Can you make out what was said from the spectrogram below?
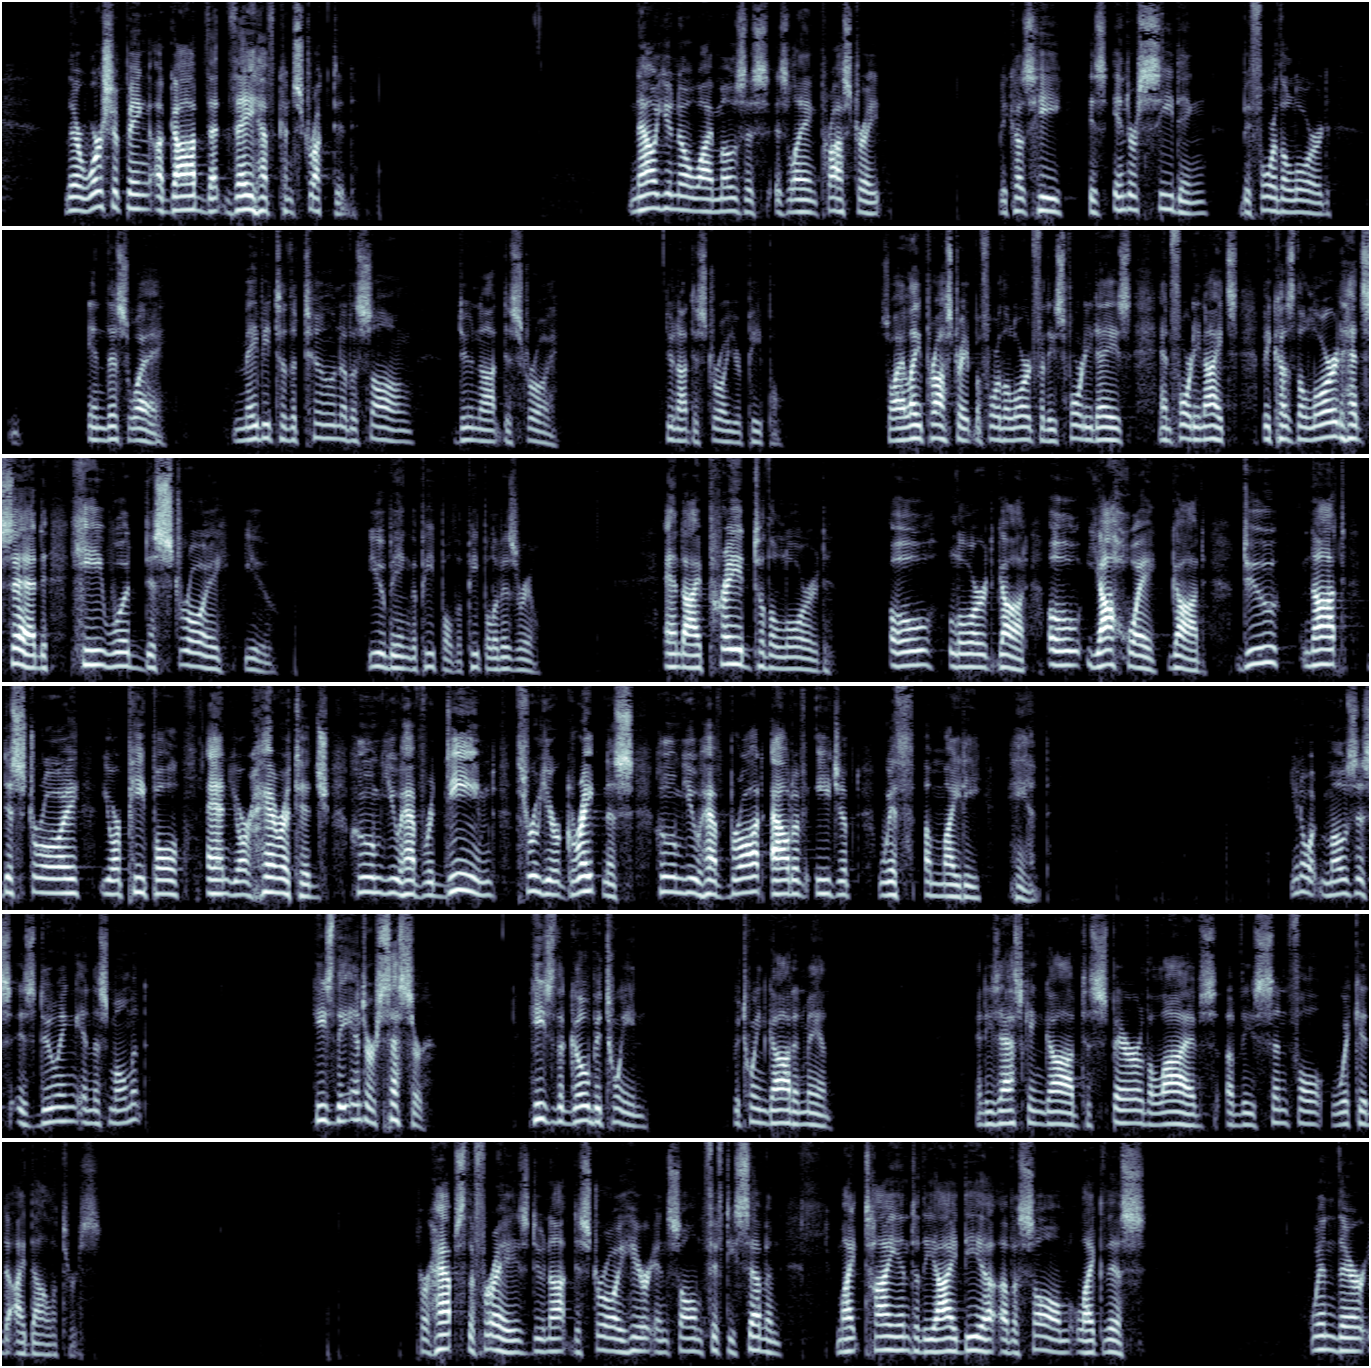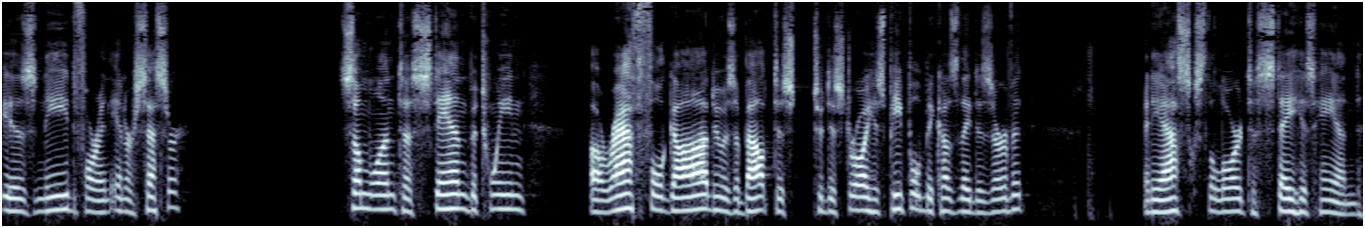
They're worshiping a God that they have constructed. Now you know why Moses is laying prostrate, because he is interceding before the Lord in this way, maybe to the tune of a song, Do Not Destroy. Do not destroy your people. So I lay prostrate before the Lord for these 40 days and 40 nights because the Lord had said he would destroy you, you being the people, the people of Israel. And I prayed to the Lord, O Lord God, O Yahweh God, do not destroy your people and your heritage, whom you have redeemed through your greatness, whom you have brought out of Egypt with a mighty hand. You know what Moses is doing in this moment? He's the intercessor, he's the go between between God and man. And he's asking God to spare the lives of these sinful, wicked idolaters. Perhaps the phrase, do not destroy, here in Psalm 57 might tie into the idea of a psalm like this When there is need for an intercessor, someone to stand between a wrathful God who is about to, to destroy his people because they deserve it, and he asks the Lord to stay his hand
